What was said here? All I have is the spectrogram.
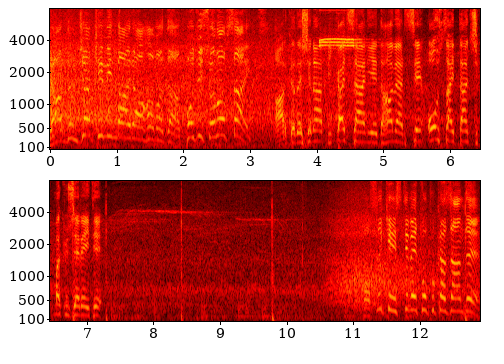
Yardımcı hakemin bayrağı havada. Pozisyon offside. Arkadaşına birkaç saniye daha verse offside'dan çıkmak üzereydi. Pası kesti ve topu kazandı.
